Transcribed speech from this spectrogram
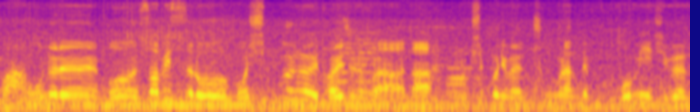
와 오늘은 뭐 서비스로 뭐 10분을 더 해주는 거야 나 60분이면 충분한데 몸이 지금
